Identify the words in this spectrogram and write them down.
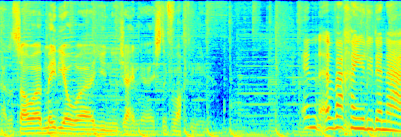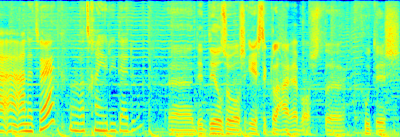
Nou, dat zou medio juni zijn, is de verwachting. En waar gaan jullie daarna aan het werk? Wat gaan jullie daar doen? dit deel zullen we als eerste klaar hebben als het goed is.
